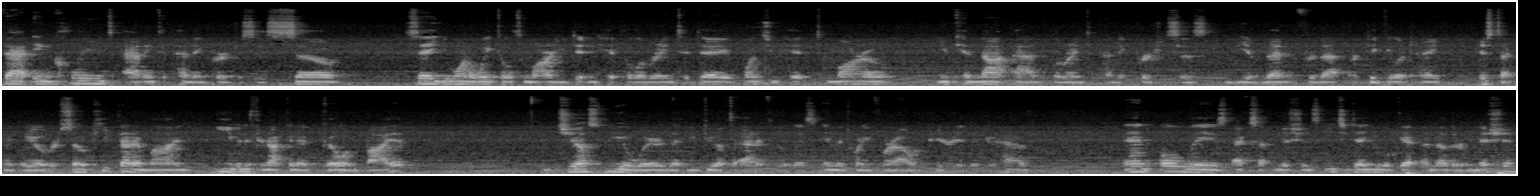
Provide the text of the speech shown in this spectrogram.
that includes adding to pending purchases. So, say you want to wait till tomorrow, you didn't hit the Lorraine today. Once you hit tomorrow, you cannot add Lorraine to pending purchases. The event for that particular tank is technically over. So keep that in mind, even if you're not going to go and buy it. Just be aware that you do have to add it to the list in the 24 hour period that you have. And always accept missions. Each day you will get another mission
